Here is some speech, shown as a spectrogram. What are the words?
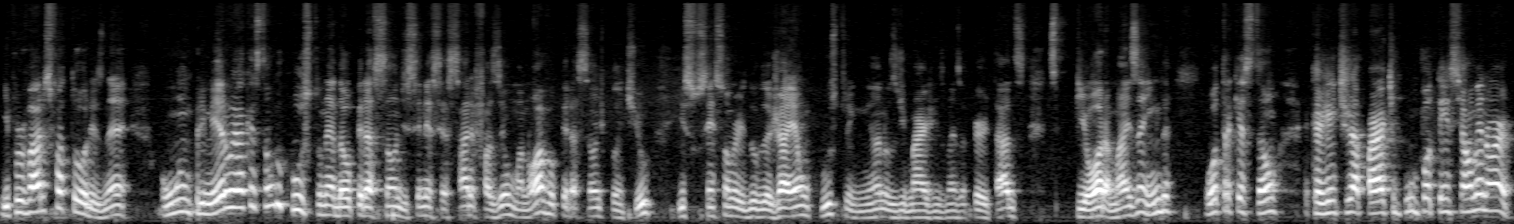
E por vários fatores, né? Um primeiro é a questão do custo, né, da operação, de ser necessário fazer uma nova operação de plantio. Isso, sem sombra de dúvida, já é um custo em anos de margens mais apertadas, piora mais ainda. Outra questão é que a gente já parte para um potencial menor,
